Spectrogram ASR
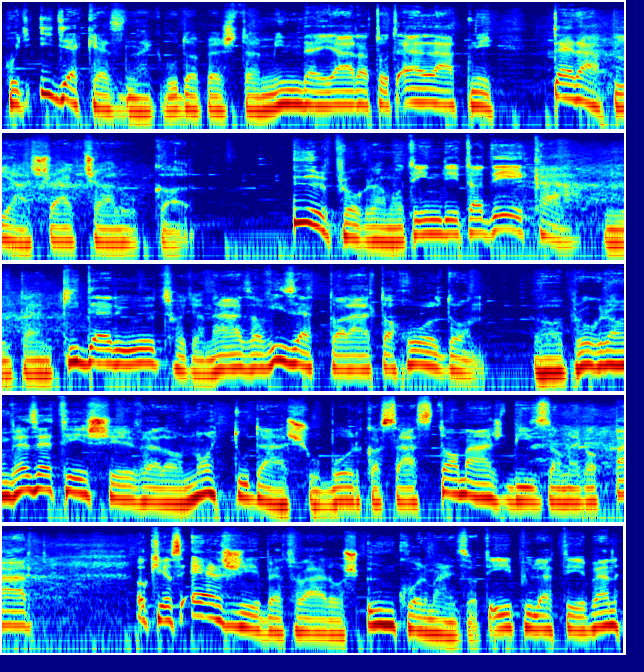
hogy igyekeznek Budapesten minden járatot ellátni terápiás rákcsálókkal. űrprogramot indít a DK, miután kiderült, hogy a NASA vizet talált a Holdon. A program vezetésével a nagy tudású Borkaszász Tamást bízza meg a párt, aki az Erzsébet város önkormányzat épületében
